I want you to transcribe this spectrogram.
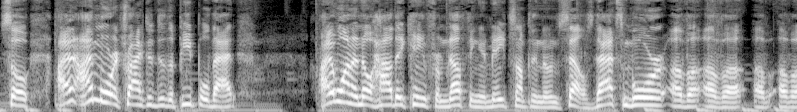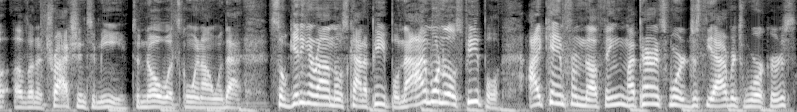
So I, I'm more attracted to the people that I want to know how they came from nothing and made something themselves. That's more of a of a of, of a of an attraction to me to know what's going on with that. So getting around those kind of people. Now I'm one of those people. I came from nothing. My parents were just the average workers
